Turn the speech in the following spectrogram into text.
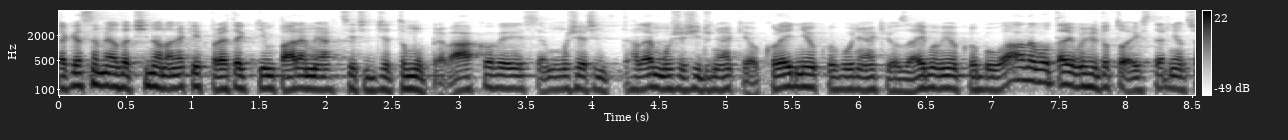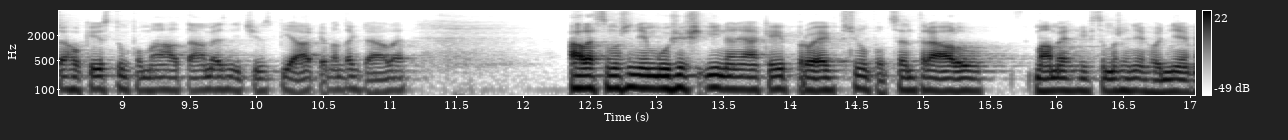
Takhle jsem já začínal na nějakých projektech, tím pádem já chci říct, že tomu prvákovi se může říct, hele, můžeš jít do nějakého kolejního klubu, nějakého zajímavého klubu, a nebo tady můžeš do toho externího, třeba hokejistům pomáhat tam s něčím, s PR a tak dále. Ale samozřejmě můžeš i na nějaký projekt přímo pod centrálu, máme jich samozřejmě hodně,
